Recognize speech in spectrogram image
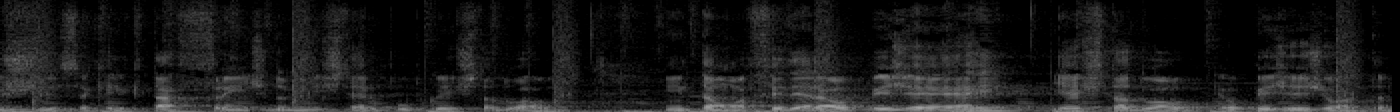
Justiça, aquele que está à frente do Ministério Público Estadual. Então, a federal é o PGR e a estadual é o PGJ.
